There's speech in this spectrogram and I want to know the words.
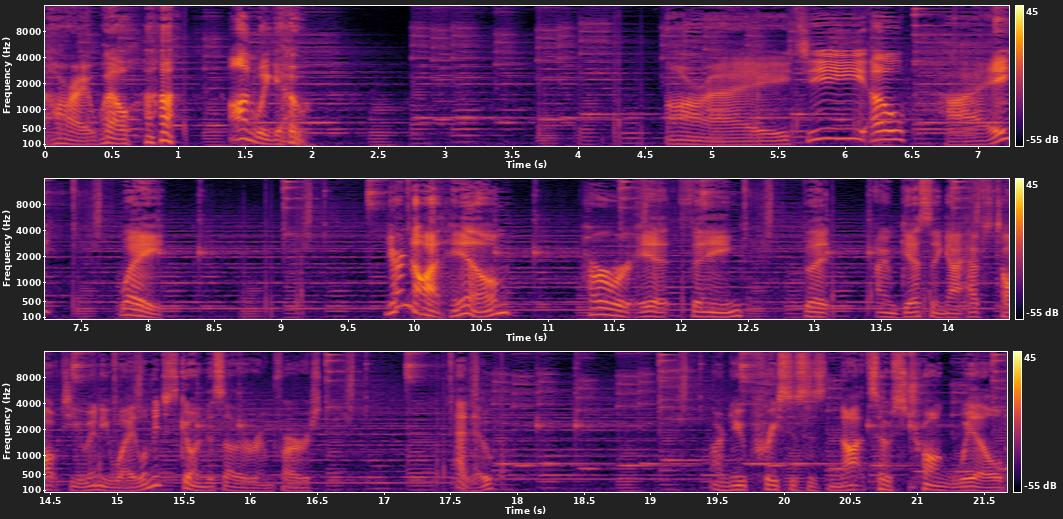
Alright, well, on we go. Alrighty. Oh, hi. Wait. You're not him. Her or it thing. But I'm guessing I have to talk to you anyway. Let me just go in this other room first. Hello. Our new priestess is not so strong-willed.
